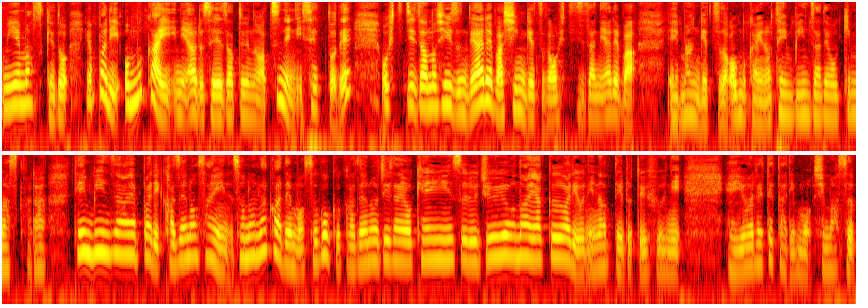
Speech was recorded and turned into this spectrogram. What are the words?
見えますけどやっぱりお向かいにある星座というのは常にセットでお羊座のシーズンであれば新月がお羊座にあれば、え、満月はお向かいの天秤座で起きますから天秤座はやっぱり風のサインその中でもすごく風の時代を牽引する重要な役割を担っているというふうに、えー、言われてたりもします。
